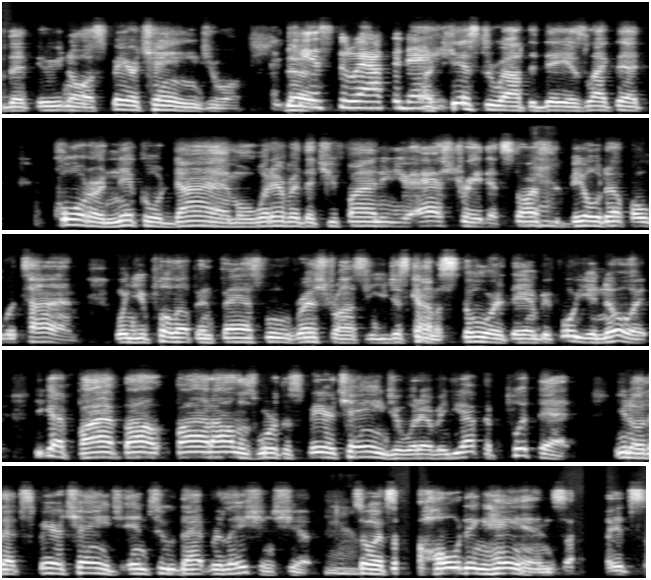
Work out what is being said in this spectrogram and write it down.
that you know a spare change or a the, kiss throughout the day. A kiss throughout the day is like that quarter, nickel, dime, or whatever that you find in your ashtray that starts yeah. to build up over time when you pull up in fast food restaurants and you just kind of store it there. And before you know it, you got five dollars worth of spare change or whatever, and you have to put that you know that spare change into that relationship. Yeah. So it's holding hands. It's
